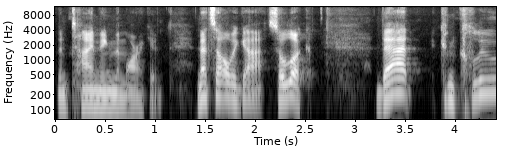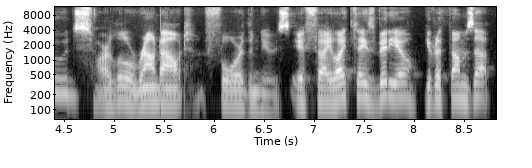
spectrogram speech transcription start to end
than timing the market. And that's all we got. So look, that concludes our little round out for the news. If you like today's video, give it a thumbs up.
